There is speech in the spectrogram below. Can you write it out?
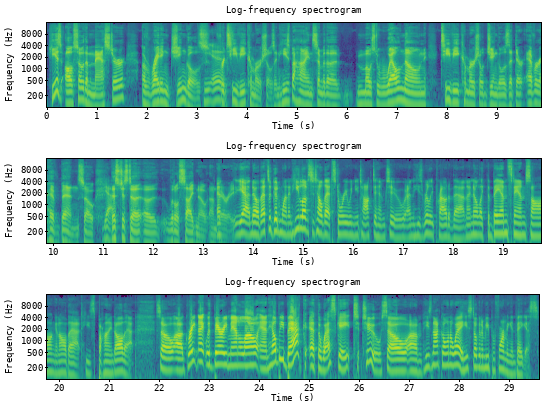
he is also the master of writing jingles for TV commercials. And he's behind some of the most well known TV commercial jingles that there ever have been. So Yes. that's just a, a little side note on And- Barry. Yeah, no, that's a good one, and he loves to tell that story when you talk to him too, and he's really proud of that. And I know, like the bandstand song and all that, he's behind all that. So, uh, great night with Barry Manilow, and he'll be back at the Westgate too. So um, he's not going away; he's still going to be performing in Vegas.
